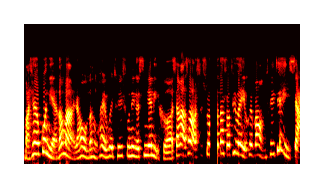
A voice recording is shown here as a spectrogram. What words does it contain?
马上要过年了嘛，然后我们很快也会推出那个新年礼盒。小马宋老师说到时候推文也会帮我们推荐一下。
